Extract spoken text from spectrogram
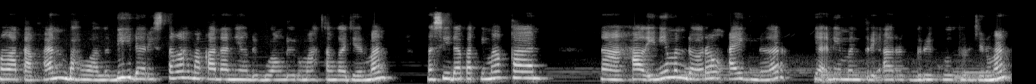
mengatakan bahwa lebih dari setengah makanan yang dibuang di rumah tangga Jerman masih dapat dimakan. Nah, hal ini mendorong Aigner, yakni Menteri Agrikultur Jerman,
